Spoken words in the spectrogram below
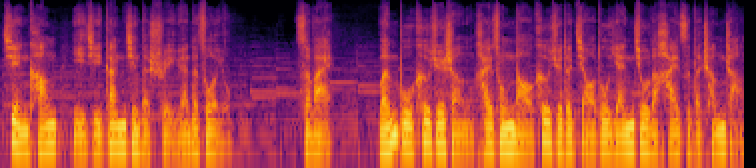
健康以及干净的水源的作用。此外，文部科学省还从脑科学的角度研究了孩子的成长，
